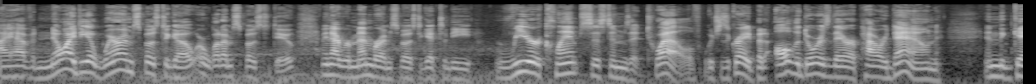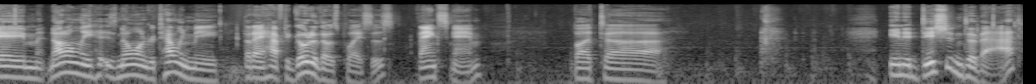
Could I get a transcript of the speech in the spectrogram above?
I have no idea where I'm supposed to go or what I'm supposed to do. I mean, I remember I'm supposed to get to the rear clamp systems at 12, which is great, but all the doors there are powered down, and the game not only is no longer telling me that I have to go to those places, thanks game, but uh, in addition to that,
